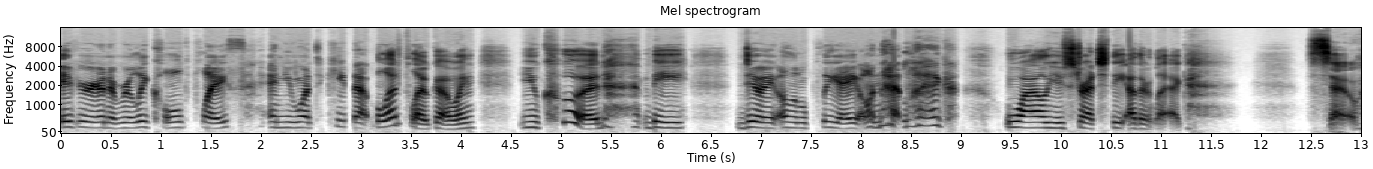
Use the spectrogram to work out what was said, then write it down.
if you're in a really cold place and you want to keep that blood flow going, you could be doing a little plie on that leg while you stretch the other leg. So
